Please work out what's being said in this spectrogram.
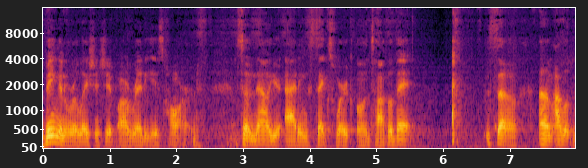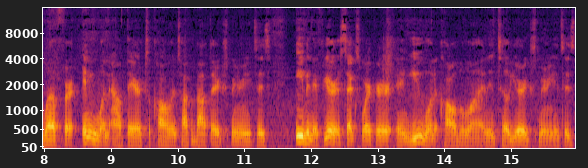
being in a relationship already is hard. So now you're adding sex work on top of it. so um, I would love for anyone out there to call and talk about their experiences, even if you're a sex worker and you want to call the line and tell your experiences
